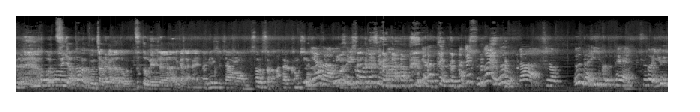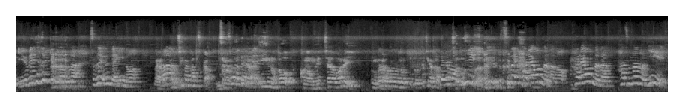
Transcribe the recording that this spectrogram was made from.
俺次頭くんちゃうかなと思って、ずっと上見ながら歩かなあかんやんみゆきちゃんもそろそろ当たるかもしれない嫌だ一緒に行動してるいやだって私すごい運がその運がいいことですごい有有名じゃないけどまあすごい運がいいの。だからどっちが勝つか。その運がいいのとこのめっちゃ悪い運がうんどどっちがい勝つかやでも私すごい晴れ女なの。晴れ女なはずなのに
